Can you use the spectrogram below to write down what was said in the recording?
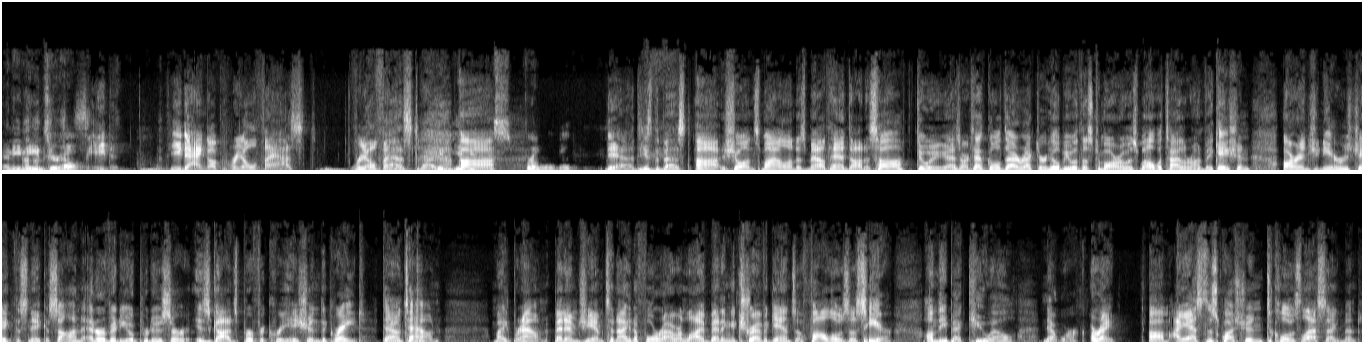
and he needs your help. He'd, he'd hang up real fast, real fast. Nah, he'd, he'd be Uh, nice for a little bit. Yeah, he's the best. Uh, Sean, smile on his mouth, hand on his ha, doing as our technical director. He'll be with us tomorrow as well with Tyler on vacation. Our engineer is Jake the Snake Hassan, and our video producer is God's perfect creation, the great downtown. Mike Brown. BetMGM tonight, a four hour live betting extravaganza, follows us here on the BetQL network. All right. Um, I asked this question to close last segment.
